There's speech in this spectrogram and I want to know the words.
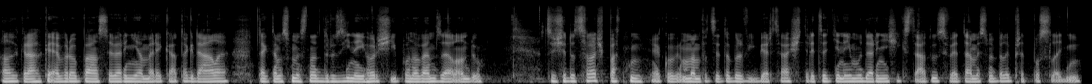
ale zkrátka Evropa, Severní Amerika a tak dále, tak tam jsme snad druzí nejhorší po Novém Zélandu což je docela špatný. Jako mám pocit, to byl výběr třeba 40 nejmodernějších států světa my jsme byli předposlední.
